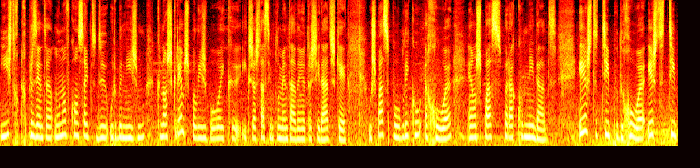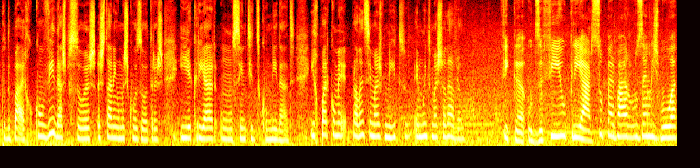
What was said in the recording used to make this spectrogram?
e isto representa um novo conceito de urbanismo que nós queremos para Lisboa e que, e que já está se implementado em outras cidades, que é o espaço público, a rua, é um espaço para a comunidade. Este tipo de rua, este tipo de bairro convida as pessoas a estarem umas com as outras e a criar um sentido de comunidade. E repare como é, para além de ser mais bonito, é muito mais saudável. Fica o desafio criar superbairros em Lisboa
